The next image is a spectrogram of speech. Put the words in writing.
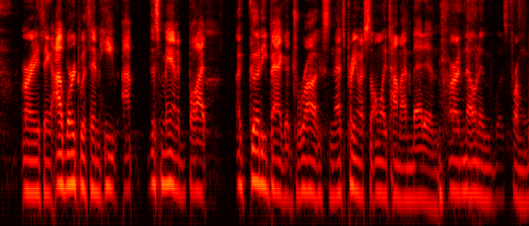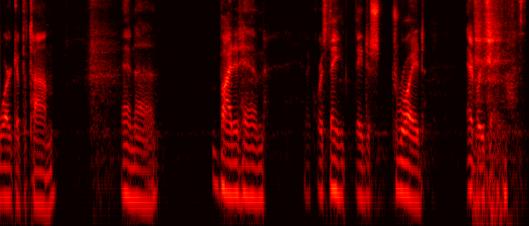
or anything. I worked with him. He, I, this man had bought a goodie bag of drugs, and that's pretty much the only time I met him or had known him was from work at the time. And uh, invited him, and of course they they destroyed everything.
